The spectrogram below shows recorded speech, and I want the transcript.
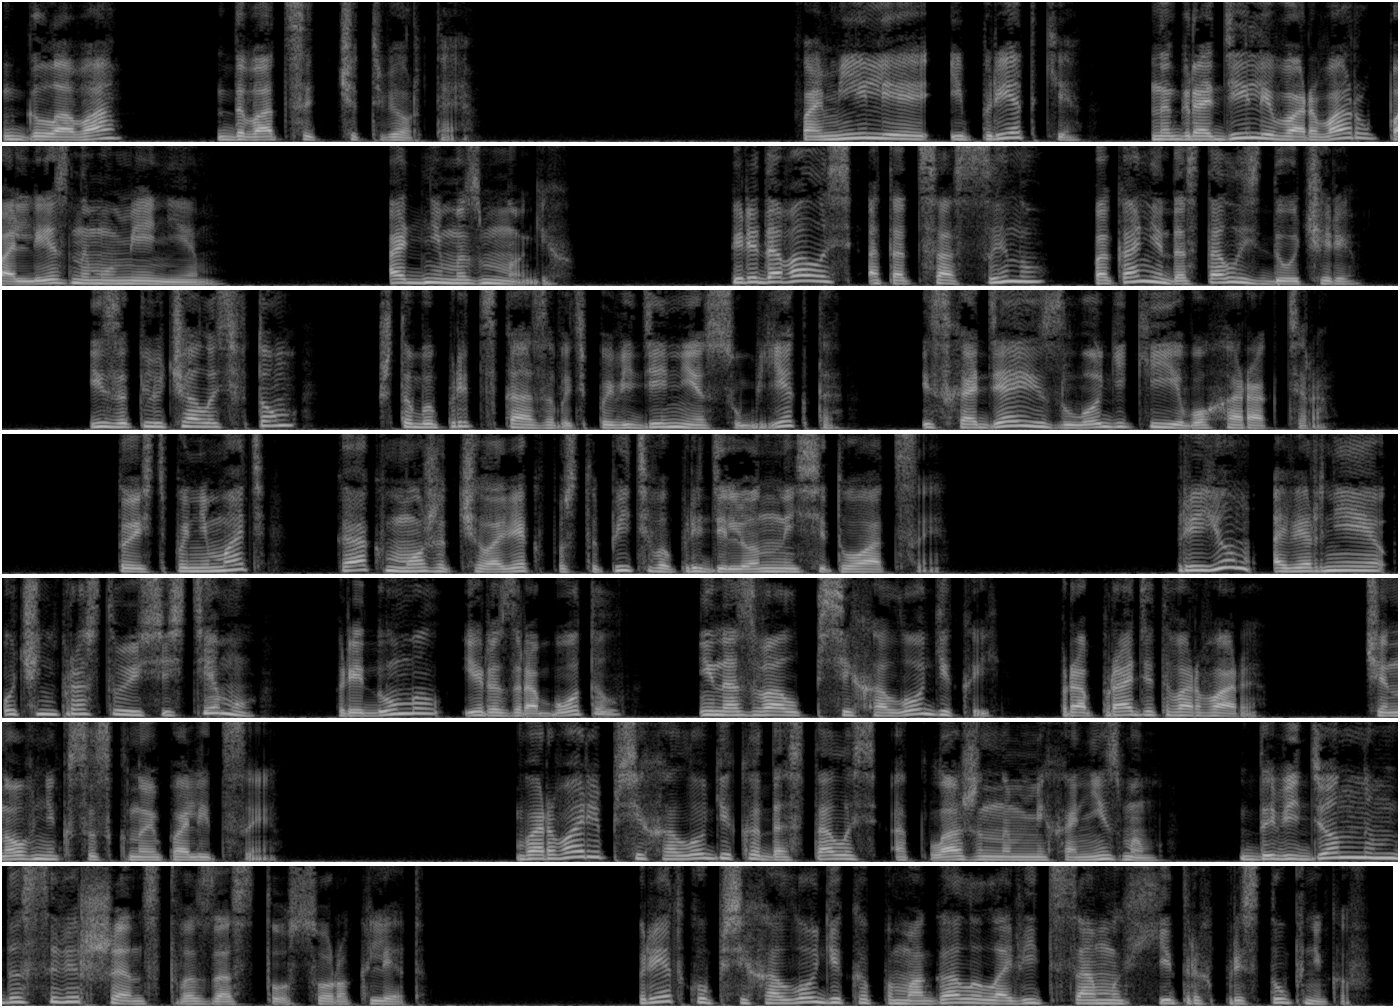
Глава 24. Фамилия и предки наградили Варвару полезным умением. Одним из многих. Передавалось от отца сыну, пока не досталось дочери, и заключалось в том, чтобы предсказывать поведение субъекта, исходя из логики его характера. То есть понимать, как может человек поступить в определенной ситуации. Прием, а вернее очень простую систему, придумал и разработал и назвал психологикой прапрадед Варвары, чиновник сыскной полиции. Варваре психологика досталась отлаженным механизмом, доведенным до совершенства за 140 лет. Предку психологика помогала ловить самых хитрых преступников,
